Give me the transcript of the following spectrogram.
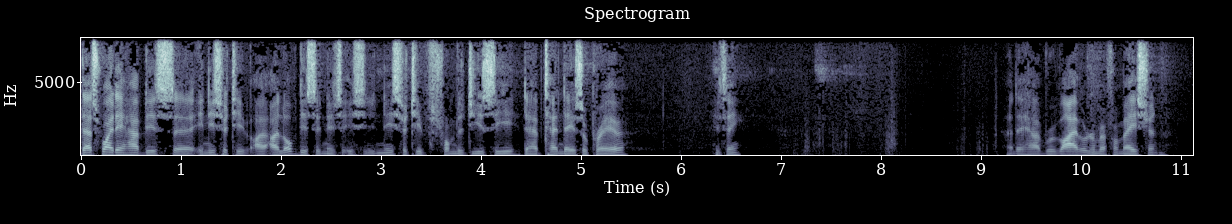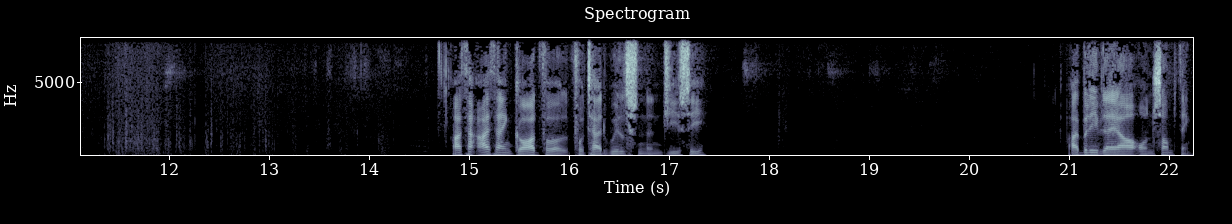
that's why they have this uh, initiative. I, I, love this initi- initiative from the GC. They have 10 days of prayer, you see? And they have revival and reformation. I, th- I thank God for, for Ted Wilson and GC. I believe they are on something.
